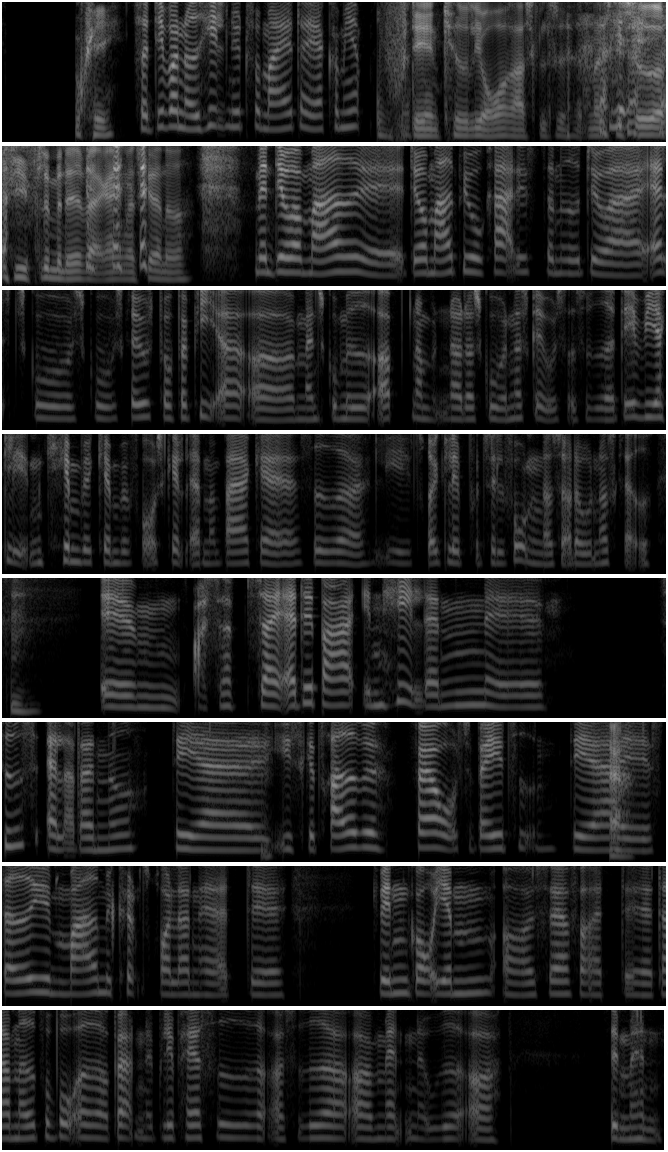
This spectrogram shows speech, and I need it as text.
Okay. Så det var noget helt nyt for mig, da jeg kom hjem. Uf, det er en kedelig overraskelse, at man skal sidde og fifle med det, hver gang man skal have noget. Men det var meget, øh, det var meget byråkratisk dernede. Det var alt skulle, skulle skrives på papir, og man skulle møde op, når, når der skulle underskrives osv. Det er virkelig en kæmpe, kæmpe forskel, at man bare kan sidde og lige trykke lidt på telefonen, og så er der underskrevet. Mhm. Øhm, og så, så er det bare en helt anden øh, tidsalder dernede. Det er, I skal 30-40 år tilbage i tiden. Det er Ja. øh, stadig meget med kønsrollerne, at øh, kvinden går hjemme og sørger for, at øh, der er mad på bordet, og børnene bliver passet og så videre, og manden er ude og simpelthen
